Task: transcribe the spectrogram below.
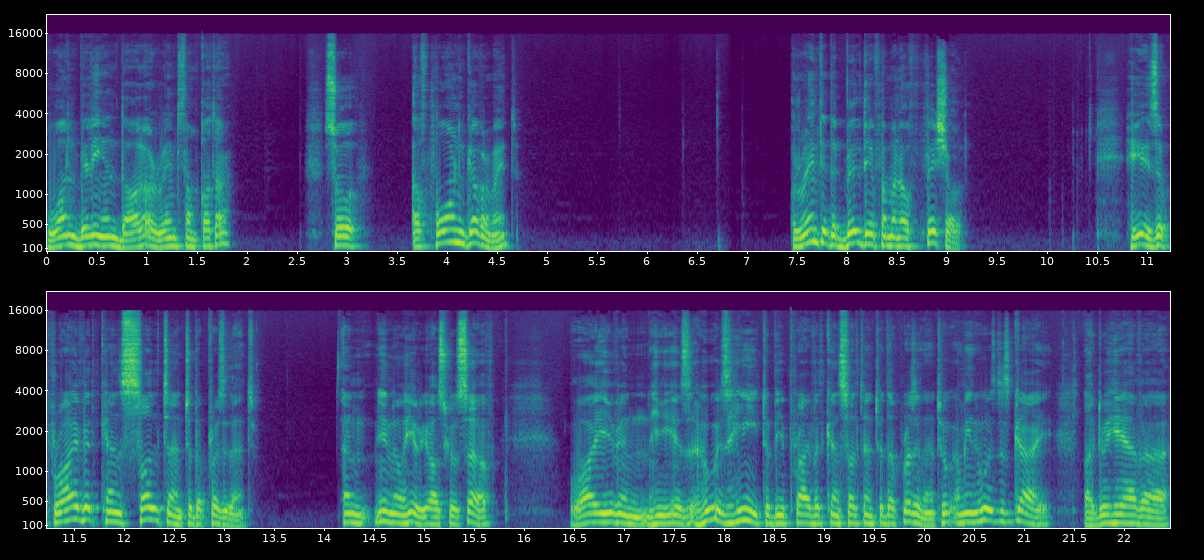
$1 billion rent from Qatar? So a foreign government rented a building from an official. He is a private consultant to the president. And, you know, here you ask yourself, why even he is, who is he to be private consultant to the president? Who, I mean, who is this guy? Like, do he have uh,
